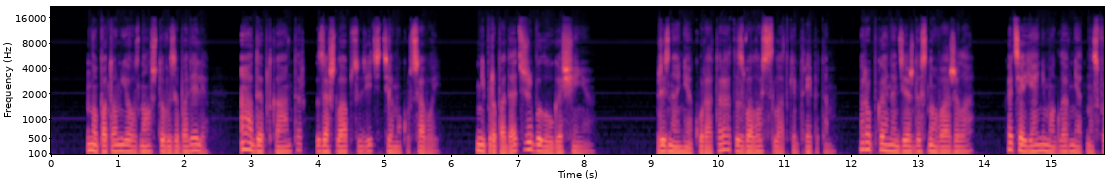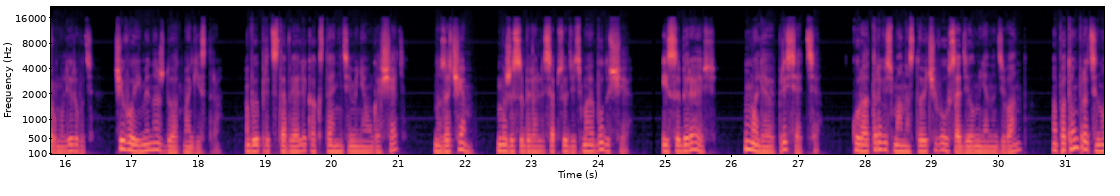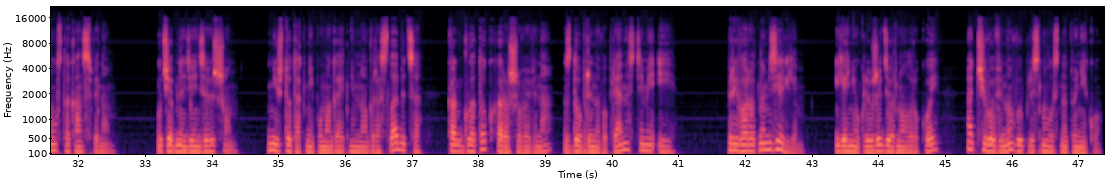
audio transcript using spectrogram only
Но потом я узнал, что вы заболели, а адептка Антер зашла обсудить тему курсовой. Не пропадать же было угощению». Признание куратора отозвалось сладким трепетом. Робкая надежда снова ожила, хотя я не могла внятно сформулировать, чего именно жду от магистра. Вы представляли, как станете меня угощать? Но зачем? Мы же собирались обсудить мое будущее. И собираюсь. Умоляю, присядьте. Куратор весьма настойчиво усадил меня на диван, а потом протянул стакан с вином. Учебный день завершён. Ничто так не помогает немного расслабиться — как глоток хорошего вина, сдобренного пряностями и... приворотным зельем. Я неуклюже дернула рукой, отчего вино выплеснулось на тунику.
